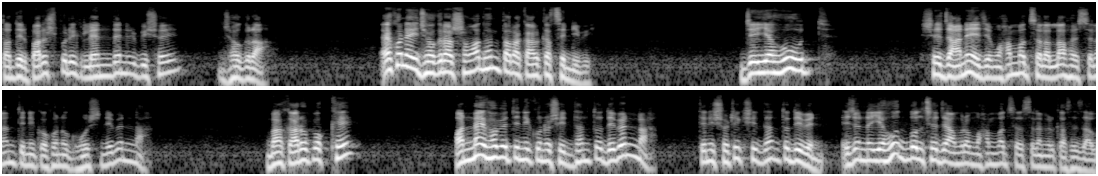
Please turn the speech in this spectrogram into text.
তাদের পারস্পরিক লেনদেনের বিষয়ে ঝগড়া। এখন এই ঝগড়ার সমাধান তারা কার কাছে নিবে? যে ইয়াহুদ সে জানে যে মোহাম্মদ সাল্লাম তিনি কখনো ঘুষ নেবেন না বা কারও পক্ষে অন্যায়ভাবে তিনি কোনো সিদ্ধান্ত দেবেন না। তিনি সঠিক সিদ্ধান্ত দিবেন। এই জন্য ইয়াহুদ বলছে যে আমরা মোহাম্মদ সাল্লামের কাছে যাব।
